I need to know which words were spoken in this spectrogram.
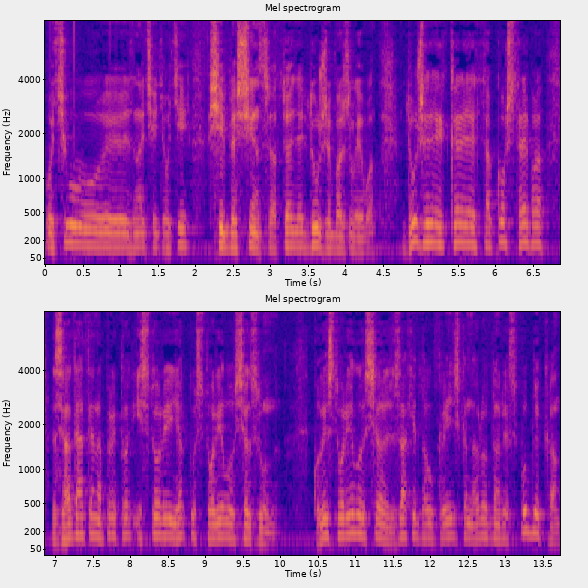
оцю, е, значить, оці всі безчинства. То є дуже важливо. Дуже е, також треба згадати, наприклад, історію, як створилося ЗУН. Коли створилася Західна Українська Народна Республіка,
